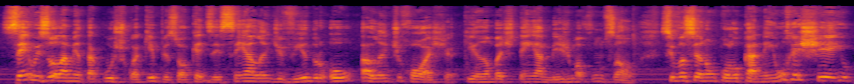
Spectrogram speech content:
Sem o isolamento acústico aqui, pessoal, quer dizer sem a lã de vidro ou a lã de rocha, que ambas têm a mesma função. Se você não colocar nenhum recheio,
